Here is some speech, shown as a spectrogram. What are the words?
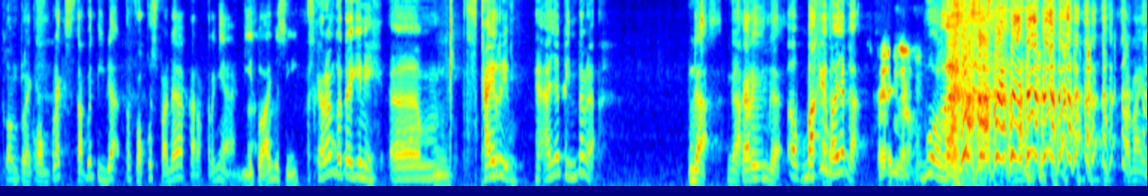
kompleks. kompleks tapi tidak terfokus pada karakternya. Gitu aja sih. Sekarang gue tanya gini, em, Hmm. Skyrim, AI-nya pinter gak? Enggak, Enggak. Skyrim enggak. Uh, baknya Nggak. banyak gak? Skyrim enggak? Gua enggak. Samain.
